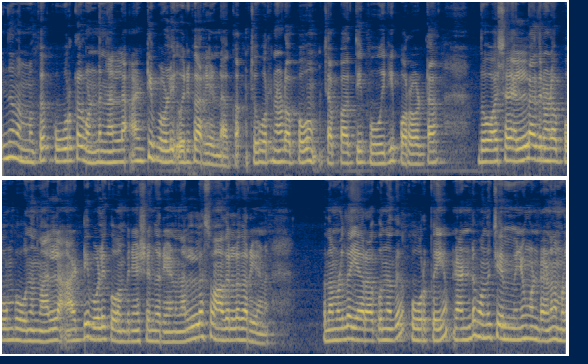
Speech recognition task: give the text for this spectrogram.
ഇന്ന് നമുക്ക് കൂർക്ക കൊണ്ട് നല്ല അടിപൊളി ഒരു കറി ഉണ്ടാക്കാം. ചോറിനോടൊപ്പവും ചപ്പാത്തി പൂരി പൊറോട്ട ദോശ എല്ലാത്തിനോടൊപ്പവും പോകുന്ന നല്ല അടിപൊളി കോമ്പിനേഷൻ കറിയാണ്. നല്ല സ്വാദുള്ള കറിയാണ്. അപ്പോൾ നമ്മൾ തയ്യാറാക്കുന്നത് കൂർക്കയും രണ്ട് മൂന്ന് ചെമ്മിനും കൊണ്ടാണ് നമ്മൾ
